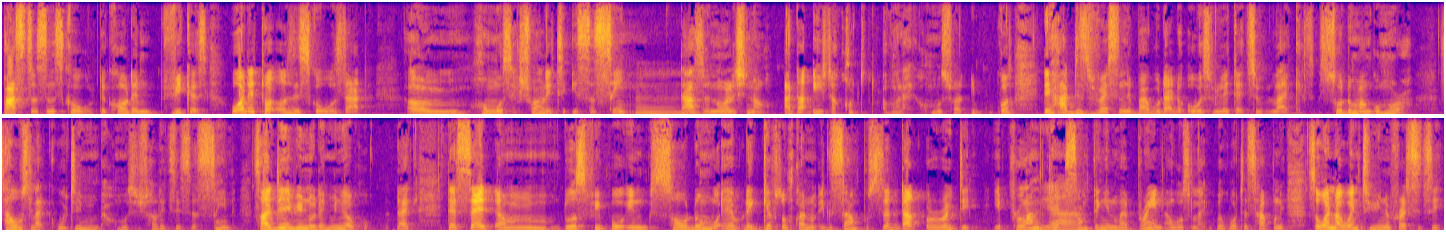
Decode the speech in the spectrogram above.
pastors in school they called them vicars what they taught us in school was that um homosexuality is a sin that's the knowledge now at that age i got i'm like homosexuality because they had this verse in the bible that they always related to like sodom and gomorrah so i was like what do you mean by homosexuality is a sin? So i didn't even know the meaning of like they said um those people in sodom whatever they gave some kind of example said that already it planted Yeah. something in my brain. I was like but what is happening? So when i went to university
